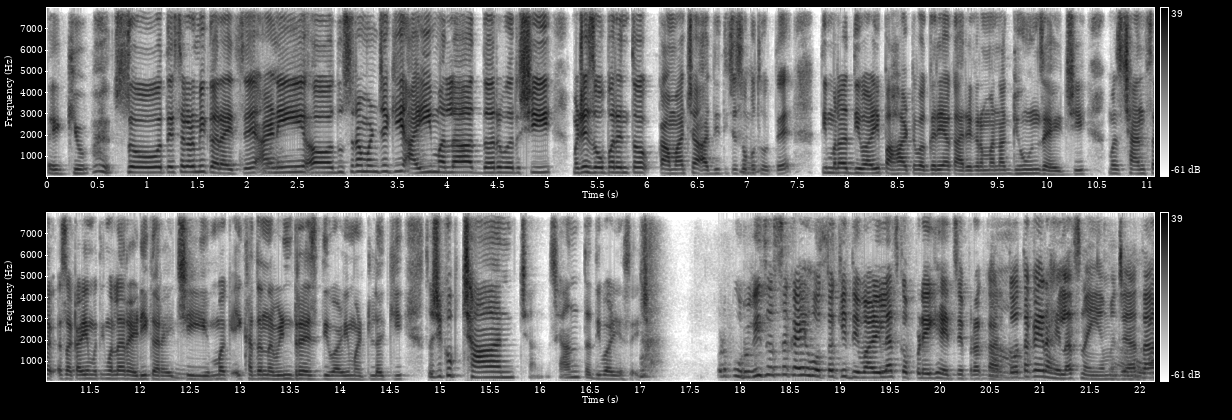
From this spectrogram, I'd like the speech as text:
thank you so ते सगळं मी करायचे. आणि अ, दुसरं म्हणजे की आई मला दरवर्षी म्हणजे जोपर्यंत कामाच्या आधी तिच्यासोबत होते ती मला दिवाळी पहाट वगैरे या कार्यक्रमांना घेऊन जायची. मग छान स सकाळी मग ती मला रेडी करायची. मग एखादा नवीन ड्रेस दिवाळी म्हटलं की तशी खूप छान छान शांत दिवाळी असायची. पण पूर्वीच असं काही होतं की दिवाळीलाच कपडे घ्यायचे प्रकार. तो आता काही राहिलाच नाहीये. म्हणजे आता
